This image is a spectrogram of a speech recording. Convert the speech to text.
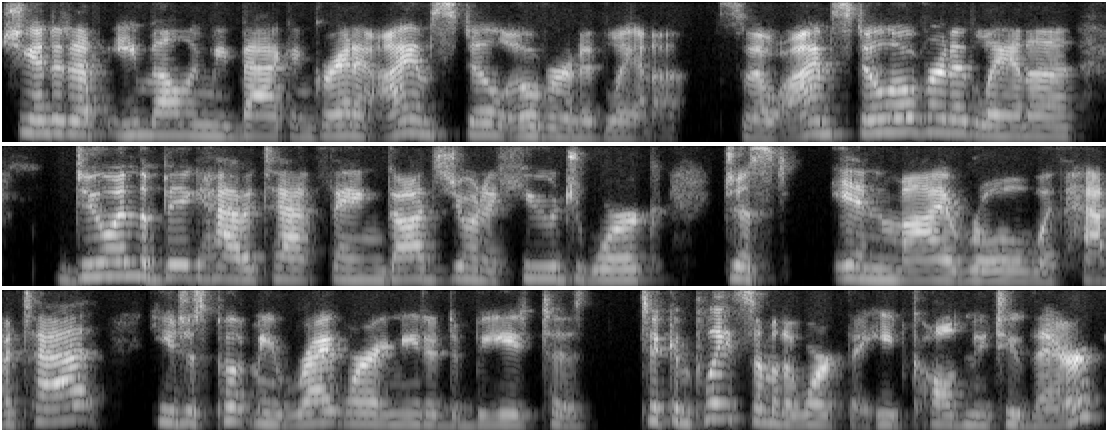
She ended up emailing me back. And granted, I am still over in Atlanta. So I'm still over in Atlanta doing the big habitat thing. God's doing a huge work just in my role with habitat. He just put me right where I needed to be to to complete some of the work that he'd called me to there.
